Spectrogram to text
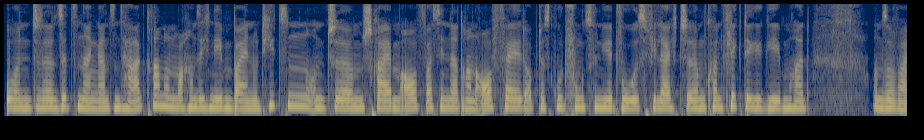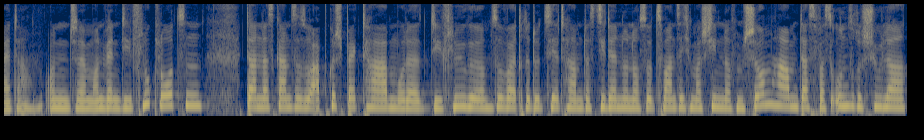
und äh, sitzen dann den ganzen Tag dran und machen sich nebenbei Notizen und ähm, schreiben auf, was ihnen da dran auffällt, ob das gut funktioniert, wo es vielleicht ähm, Konflikte gegeben hat und so weiter. Und, ähm, und wenn die Fluglotsen dann das Ganze so abgespeckt haben oder die Flüge so weit reduziert haben, dass die dann nur noch so 20 Maschinen auf dem Schirm haben, das, was unsere Schüler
